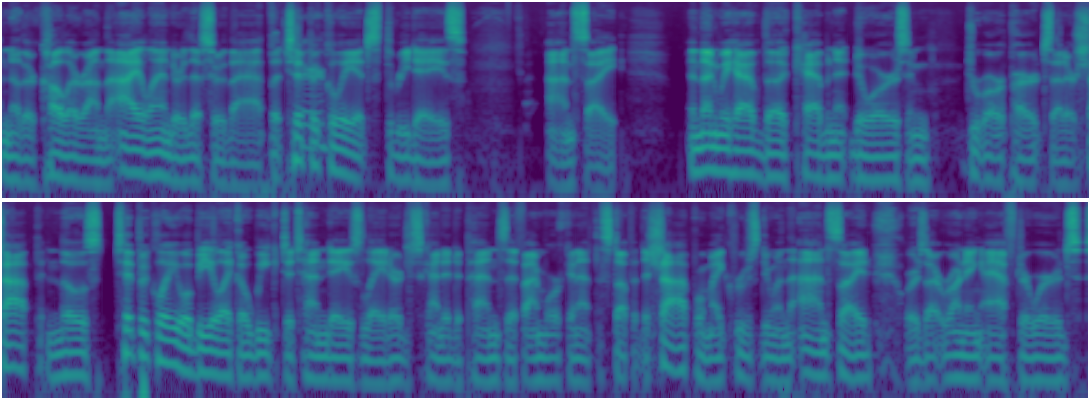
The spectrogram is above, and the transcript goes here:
another color on the island or this or that? But Sure. typically it's three days on site. And then we have the cabinet doors and drawer parts at our shop, and those typically will be like a week to 10 days later. Just kind of depends if I'm working at the stuff at the shop or my crew's doing the on site or is that running afterwards.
